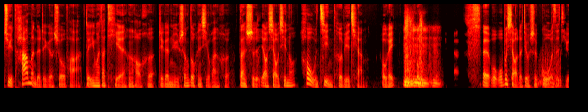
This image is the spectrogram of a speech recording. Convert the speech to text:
据他们的这个说法，对，因为它甜，很好喝，这个女生都很喜欢喝，但是要小心哦，后劲特别强。OK，呃，我我不晓得，就是果子酒。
